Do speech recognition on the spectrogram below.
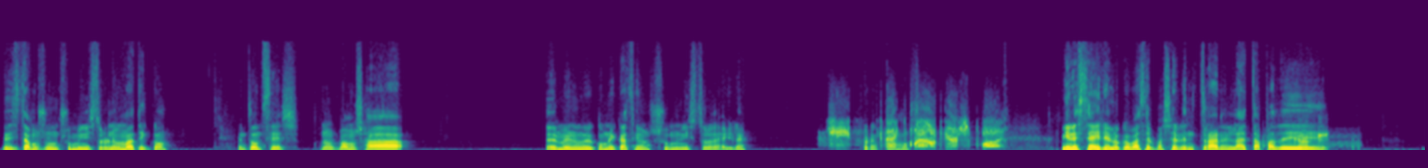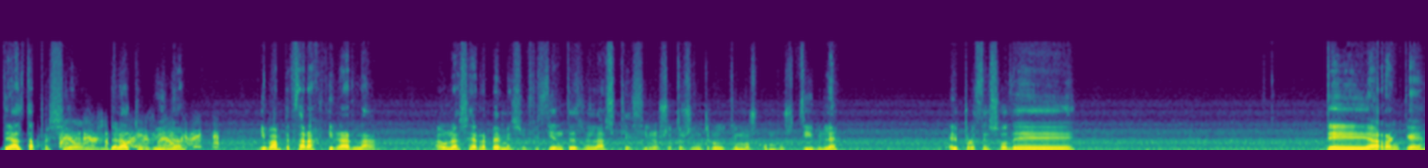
necesitamos un suministro neumático. Entonces nos vamos a el menú de comunicación, suministro de aire. Conectamos. Bien, este aire lo que va a hacer va a ser entrar en la etapa de, de alta presión de la turbina y va a empezar a girarla a unas RPM suficientes en las que si nosotros introducimos combustible, el proceso de, de arranque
